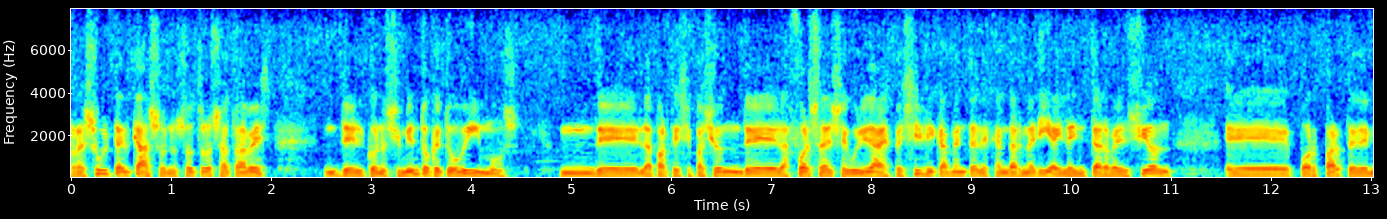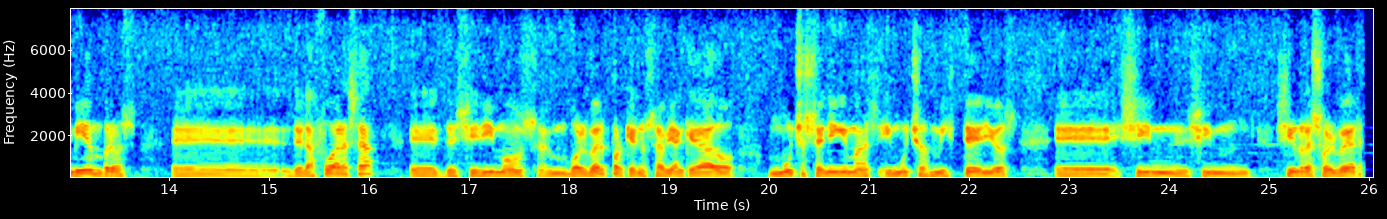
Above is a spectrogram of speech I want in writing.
resulta el caso. Nosotros a través del conocimiento que tuvimos mm, de la participación de la fuerza de seguridad, específicamente de Gendarmería, y la intervención por parte de miembros de la fuerza, eh, decidimos eh, volver porque nos habían quedado muchos enigmas y muchos misterios eh, sin, sin, sin, resolver.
